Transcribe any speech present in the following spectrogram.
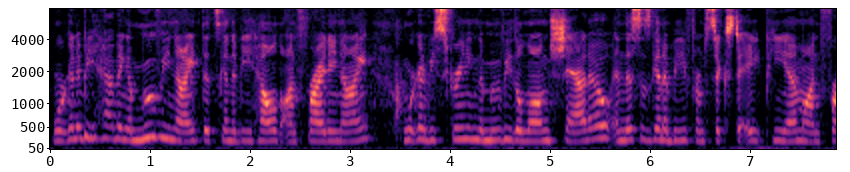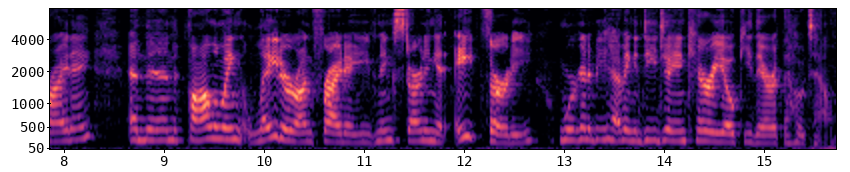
We're going to be having a movie night that's going to be held on Friday night. We're going to be screening the movie The Long Shadow, and this is going to be from 6 to 8 p.m. on Friday. And then following later on Friday evening, starting at 8:30, we're going to be having a DJ and karaoke there at the hotel.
